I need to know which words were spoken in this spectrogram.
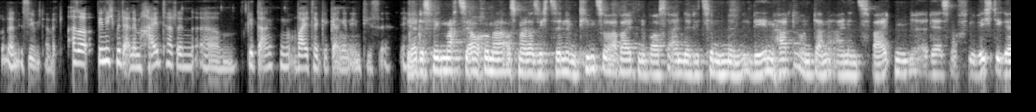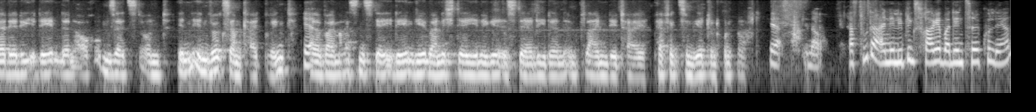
und dann ist sie wieder weg. Also bin ich mit einem heiteren ähm, Gedanken weitergegangen in diese. In ja, deswegen macht es ja auch immer aus meiner Sicht Sinn, im Team zu arbeiten. Du brauchst einen, der die zündenden Ideen hat und dann einen zweiten, äh, der ist noch viel wichtiger, der die Ideen dann auch umsetzt und in, in Wirksamkeit bringt, ja. äh, weil meistens der Ideengeber nicht derjenige ist, der die dann im kleinen Detail perfektioniert und rund macht. Ja, genau. Hast du da eine Lieblingsfrage bei den Zirkulären?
